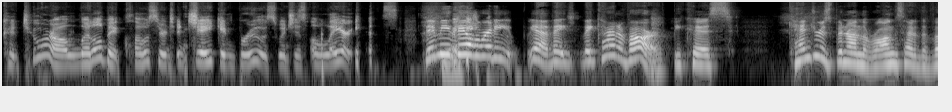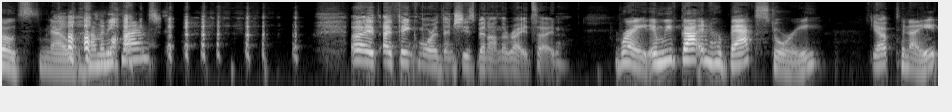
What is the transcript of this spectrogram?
Katurah a little bit closer to Jake and Bruce, which is hilarious. I mean, they already, yeah, they they kind of are because Kendra's been on the wrong side of the votes now. How many times? I, I think more than she's been on the right side. Right. And we've gotten her backstory Yep. tonight.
